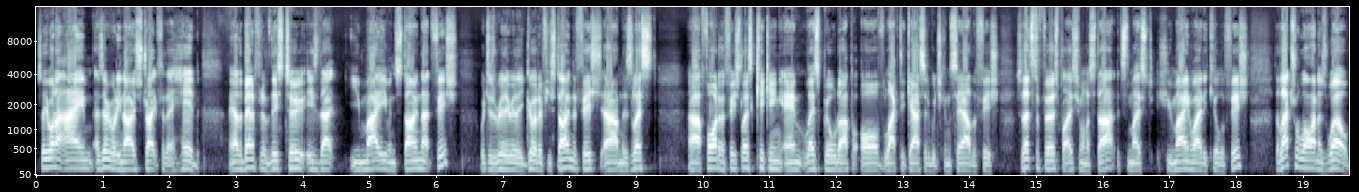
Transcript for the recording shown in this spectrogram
So, you want to aim, as everybody knows, straight for the head. Now, the benefit of this too is that you may even stone that fish, which is really, really good. If you stone the fish, um, there's less uh, fight of the fish, less kicking, and less build-up of lactic acid, which can sour the fish. So that's the first place you want to start. It's the most humane way to kill the fish. The lateral line as well,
